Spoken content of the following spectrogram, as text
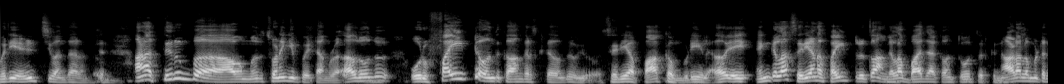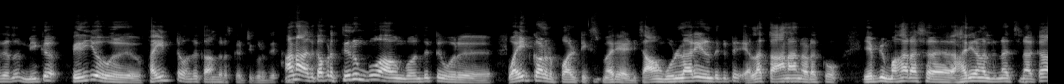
பெரிய எழுச்சி வந்த ஆரம்பிச்சு. ஆனா திரும்ப அவங்க வந்து சுணங்கி போயிட்டாங்களோ? அதாவது வந்து ஒரு ஃபைட்டை வந்து காங்கிரஸ் கிட்ட வந்து சரியா பார்க்க முடியல. அதாவது எங்கெல்லாம் சரியான ஃபைட் இருக்கோ அங்கெல்லாம் பாஜக வந்து தோத்துருக்கு. நாடாளுமன்ற தேர்தல் மிக பெரிய ஒரு ஃபைட்டை வந்து காங்கிரஸ் கட்சி கொடுத்து ஆனா அதுக்கப்புறம் திரும்பவும் அவங்க வந்துட்டு ஒரு ஒயிட் காலர் பாலிடிக்ஸ் மாதிரி ஆயிடுச்சு. அவங்க உள்ளாரே இருந்துக்கிட்டு எல்லாம் தானா நடக்கும். எப்படி மகாராஷ்டிரா ஹரியானாவில் என்னாச்சுனாக்கா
